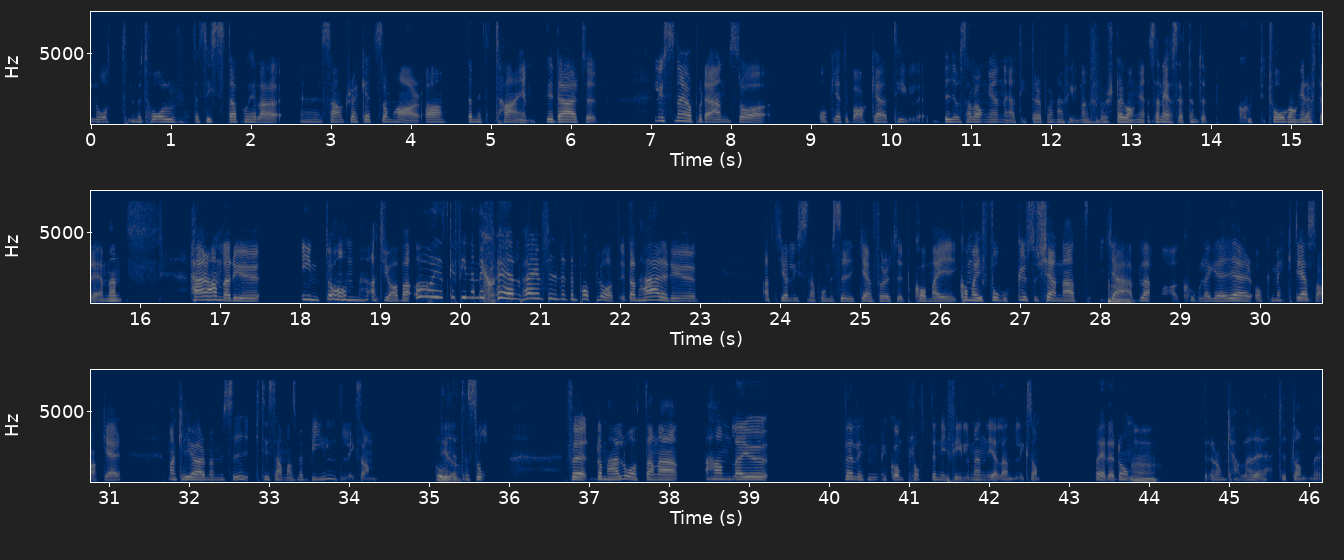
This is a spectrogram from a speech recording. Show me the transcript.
låt nummer 12, det sista på hela eh, soundtracket som har, ja den heter Time. Det är där typ, lyssnar jag på den så åker jag tillbaka till biosalongen när jag tittade på den här filmen för första gången. Sen har jag sett den typ 72 gånger efter det. Men här handlar det ju inte om att jag bara åh jag ska finna mig själv, här är en fin liten poplåt. Utan här är det ju att jag lyssnar på musiken för att typ komma i, komma i fokus och känna att jävla vad coola grejer och mäktiga saker man kan göra med musik tillsammans med bild liksom. Det Oh, är ja. lite så. För de här låtarna handlar ju väldigt mycket om plotten i filmen gällande liksom, vad är det de, Mm. det de kallar det? Typ de,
